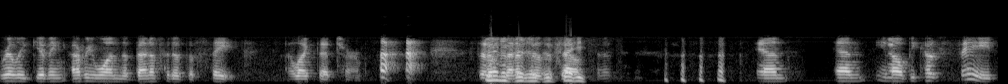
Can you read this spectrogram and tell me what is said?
really giving everyone the benefit of the faith. I like that term. benefit, of, benefit of, the, the faith. and and you know because faith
